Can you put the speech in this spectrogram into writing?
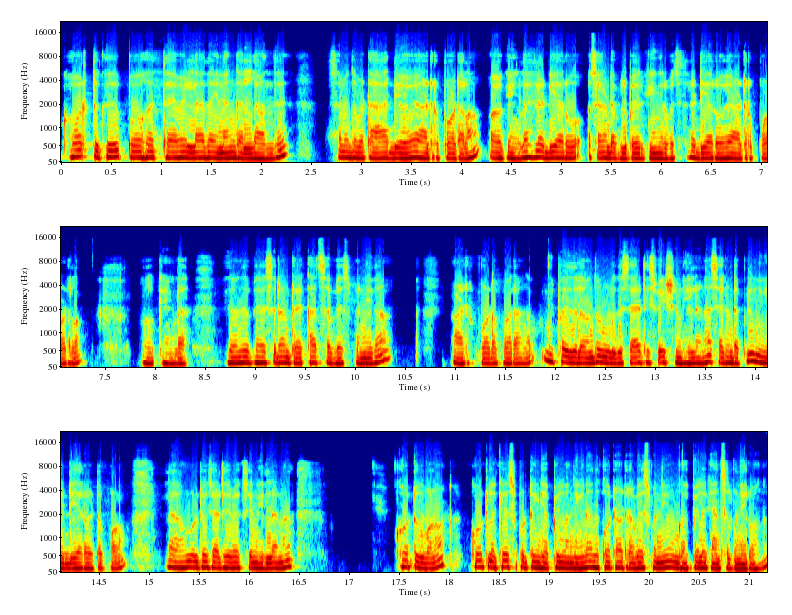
கோர்ட்டுக்கு போக தேவையில்லாத இனங்களில் வந்து சம்மந்தப்பட்ட ஆர்டிஓவே ஆர்டர் போடலாம். ஓகேங்களா இல்லை டிஆர்ஓ செகண்ட் டபிள் போயிருக்கீங்கிற பட்சத்தில் டிஆர்ஓவே ஆர்டர் போடலாம். ஓகேங்களா இது வந்து பேசுகிறேன் ரெக்கார்ட்ஸை பேஸ் பண்ணி தான் ஆர்டர் போட போகிறாங்க இப்போ இதில் வந்து உங்களுக்கு சாட்டிஸ்ஃபேக்ஷன் இல்லைனா செகண்ட் அப்பீல் நீங்கள் டிஆர்ஓட்ட போகலாம் இல்லை அவங்கள்ட்ட சாட்டிஸ்ஃபேக்ஷன் இல்லைனா கோர்ட்டுக்கு போகலாம் கோர்ட்டில் கேஸ் போட்டு இங்கே அப்பீல் வந்தீங்கன்னா அந்த கோர்ட் ஆர்டர் பேஸ் பண்ணி உங்கள் அப்பீலை கேன்சல் பண்ணிடுவாங்க.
